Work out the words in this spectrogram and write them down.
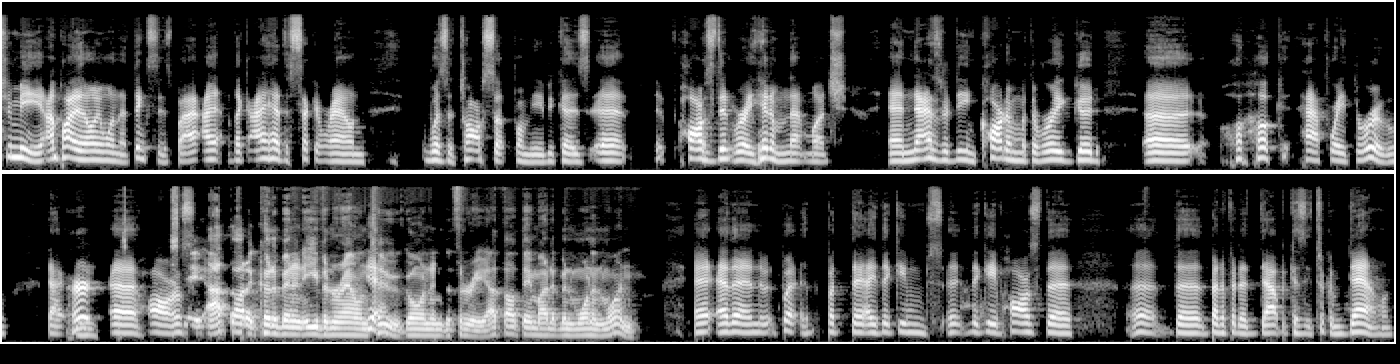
to me, I'm probably the only one that thinks this, but I, I like I had the second round was a toss up for me because uh, Hawes didn't really hit him that much, and Nassourdine caught him with a really good uh, hook halfway through that hurt uh, Hawes. See, I thought it could have been an even round Yeah. too, going into three. I thought they might have been one and one. and, and then but but they they gave him uh, they gave Hawes the uh, the benefit of the doubt because he took him down.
